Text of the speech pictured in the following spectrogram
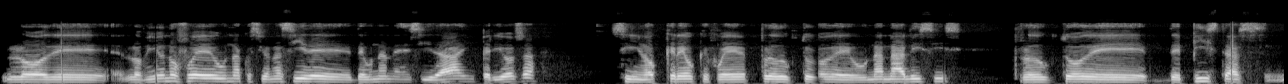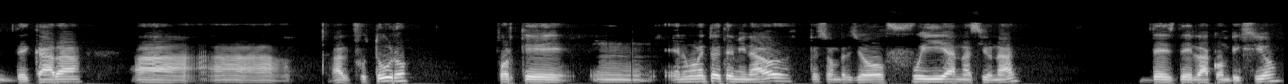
Lo de lo mío no fue una cuestión así de, de una necesidad imperiosa, sino creo que fue producto de un análisis, producto de, pistas de cara a, al futuro, porque mm, en un momento determinado, pues hombre, yo fui a Nacional, desde la convicción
